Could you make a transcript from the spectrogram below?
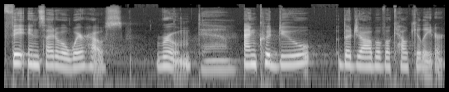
fit inside of a warehouse room Damn. and could do the job of a calculator.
